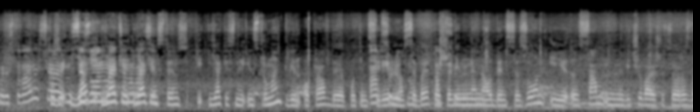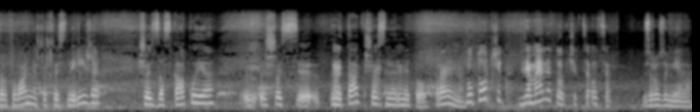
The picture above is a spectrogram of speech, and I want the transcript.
користувалася. Скажи, сезон як, як, як якісний інструмент він оправдує потім все рівно себе, тому що він не на один сезон і е, сам не відчуваєш цього роздратування, що щось не ріже, щось заскакує, е, щось е, не Так, так, щось так, не, так. не то. Правильно? Ну, топчик, для мене топчик це оце. Зрозуміло.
